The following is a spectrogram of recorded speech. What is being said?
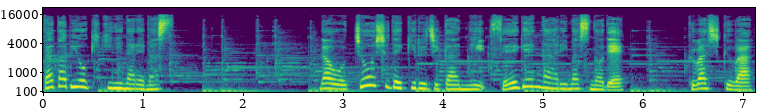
再びお聞きになれますなお聴取できる時間に制限がありますので詳しくは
